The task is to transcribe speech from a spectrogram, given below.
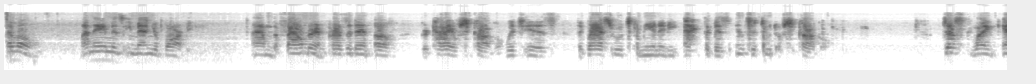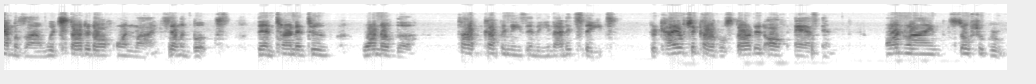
Hello, my name is Emmanuel Barbie. I am the founder and president of Gurkai of Chicago, which is the Grassroots Community Activist Institute of Chicago. Just like Amazon, which started off online selling books, then turned into one of the top companies in the United States, Gurkai of Chicago started off as an online social group.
